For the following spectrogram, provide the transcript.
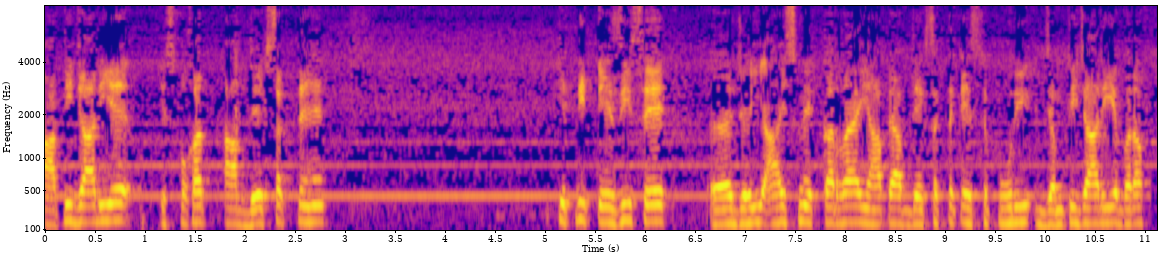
आती जा रही है। इस वक्त आप देख सकते हैं कितनी तेज़ी से जो है आइस में कर रहा है। यहाँ पे आप देख सकते हैं कि इससे पूरी जमती जा रही है बर्फ़।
